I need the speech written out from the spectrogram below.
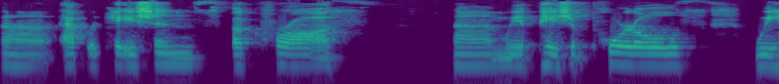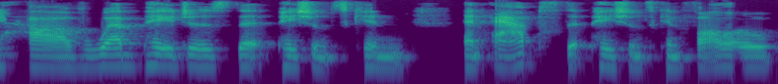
uh, applications across. Um, we have patient portals. We have web pages that patients can and apps that patients can follow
